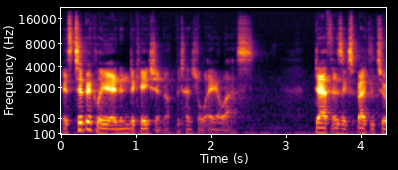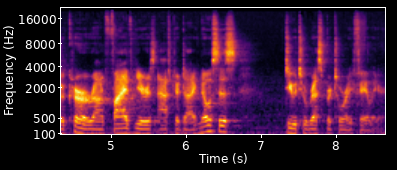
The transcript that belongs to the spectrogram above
is typically an indication of potential ALS. Death is expected to occur around five years after diagnosis due to respiratory failure.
